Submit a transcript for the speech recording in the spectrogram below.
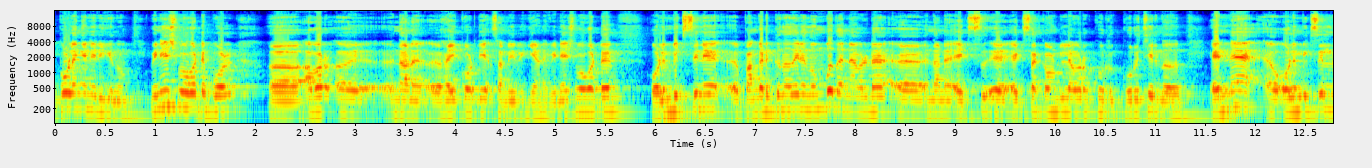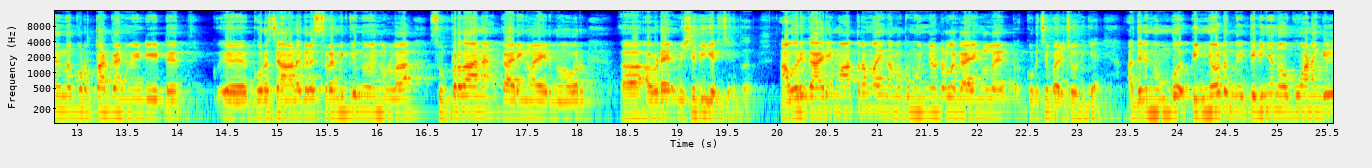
ഇപ്പോൾ എങ്ങനെ ഇരിക്കുന്നു? വിനേഷ് ഫോഗട്ട് ഇപ്പോൾ അവർ എന്താണ് ഹൈക്കോടതിയെ സമീപിക്കുകയാണ്. വിനേഷ് ഫോഗട്ട് ഒളിമ്പിക്സിന് പങ്കെടുക്കുന്നതിന് മുമ്പ് തന്നെ അവരുടെ എന്താണ് എക്സ് എക്സ് അക്കൗണ്ടിൽ അവർ കുറിച്ചിരുന്നത്. എന്നെ ഒളിമ്പിക്സിൽ നിന്ന് പുറത്താക്കാൻ വേണ്ടിയിട്ട് കുറച്ച് ആളുകൾ ശ്രമിക്കുന്നു എന്നുള്ള സുപ്രധാന കാര്യങ്ങളായിരുന്നു അവർ അവിടെ വിശദീകരിച്ചിരുന്നത്. ആ ഒരു കാര്യം മാത്രം മതി നമുക്ക് മുന്നോട്ടുള്ള കാര്യങ്ങളെ കുറിച്ച് പരിശോധിക്കാൻ. അതിന് മുമ്പ് പിന്നോട്ട് തിരിഞ്ഞു നോക്കുവാണെങ്കിൽ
